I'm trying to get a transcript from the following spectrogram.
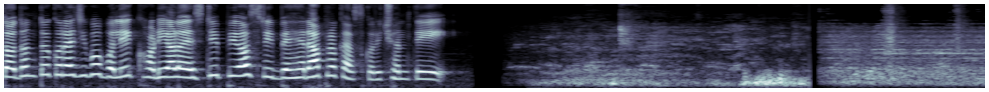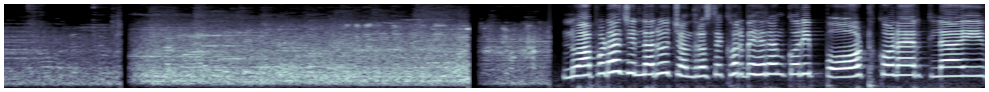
ତଦନ୍ତ କରାଯିବ ବୋଲି ଖଡ଼ିଆଳ ଏସ୍ଡିପିଓ ଶ୍ରୀ ବେହେରା ପ୍ରକାଶ କରିଛନ୍ତି। নয়াপড়া জেলার চন্দ্রশেখর বেহরা রিপোর্ট কনার্ক লাইভ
